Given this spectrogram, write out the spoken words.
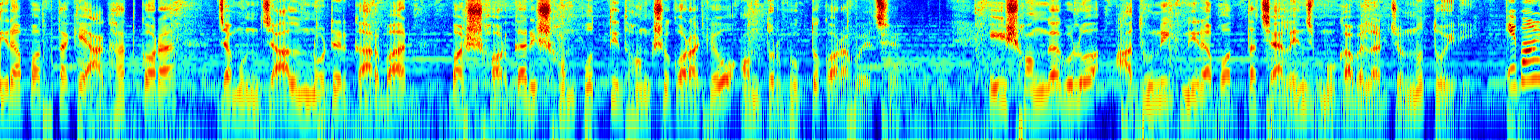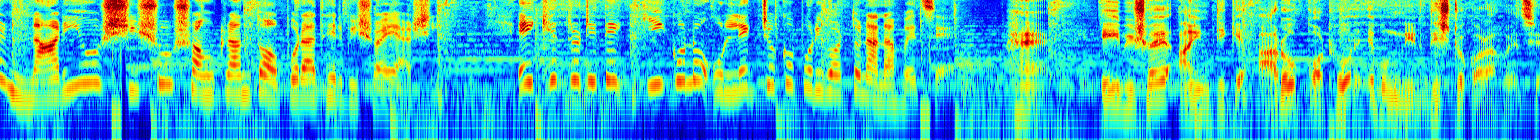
নিরাপত্তাকে আঘাত করা যেমন জাল নোটের কারবার বা সরকারি সম্পত্তি ধ্বংস করাকেও অন্তর্ভুক্ত করা হয়েছে। এই সংজ্ঞাগুলো আধুনিক নিরাপত্তা চ্যালেঞ্জ মোকাবেলার জন্য তৈরি। এবার নারী ও শিশু সংক্রান্ত অপরাধের বিষয়ে আসি। এই ক্ষেত্রটিতে কি কোনো উল্লেখযোগ্য পরিবর্তন আনা হয়েছে? হ্যাঁ এই বিষয়ে আইনটিকে আরও কঠোর এবং নির্দিষ্ট করা হয়েছে।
